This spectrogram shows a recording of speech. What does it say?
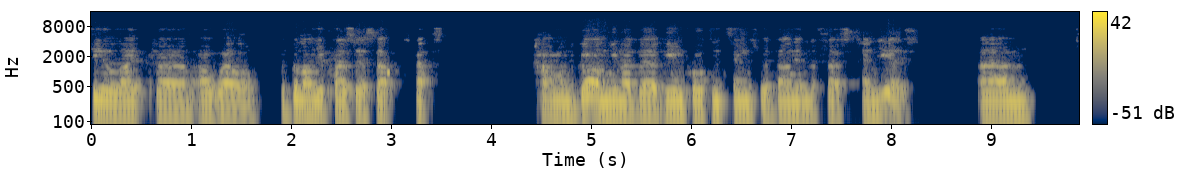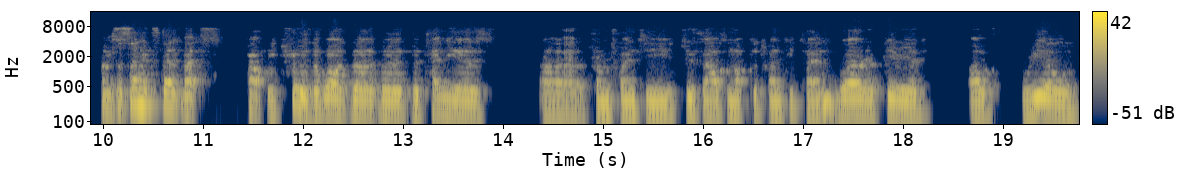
feel like, oh well, the Bologna process that that's come and gone. You know, the the important things were done in the first ten years, um, and to some extent that's partly true. The the the, the ten years uh, from 20, 2000 up to 2010 were a period of real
